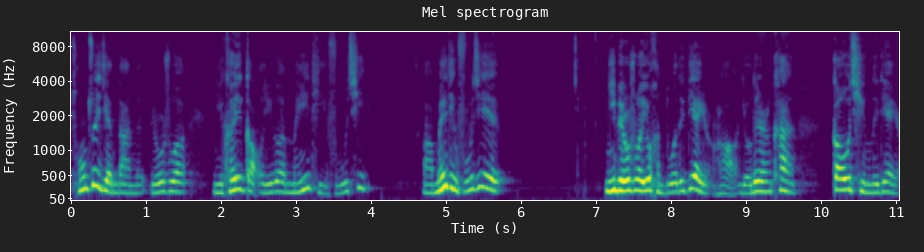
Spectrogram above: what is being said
从最简单的，比如说你可以搞一个媒体服务器啊，媒体服务器。你比如说有很多的电影哈，有的人看高清的电影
